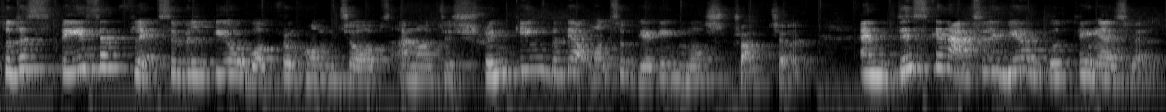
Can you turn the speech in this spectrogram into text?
So the space and flexibility of work from home jobs are not just shrinking, but they're also getting more structured. And this can actually be a good thing as well.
